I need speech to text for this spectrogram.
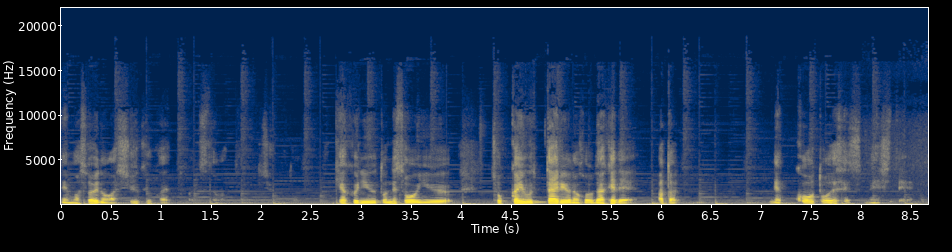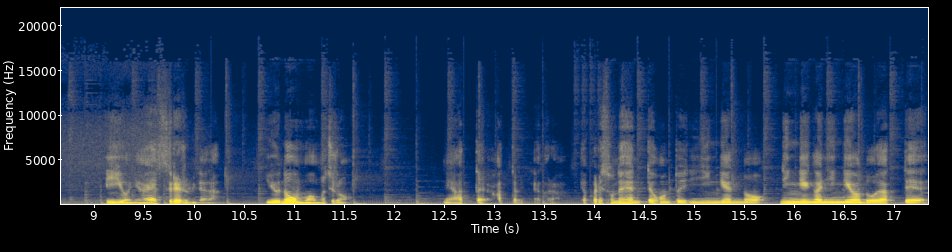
ねまあ、そういうのが宗教界逆に言うとねそういう直感に訴えるようなことだけであとはね口頭で説明していいように操れるみたいないうのもまあもちろんねあったあったみたいだからやっぱりその辺って本当に人間の人間が人間をどうやって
